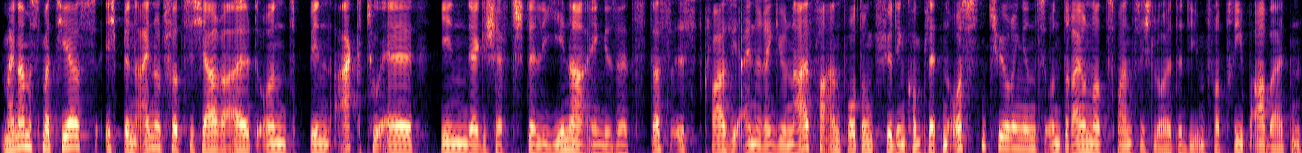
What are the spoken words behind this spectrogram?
Mein Name ist Matthias, ich bin 41 Jahre alt und bin aktuell in der Geschäftsstelle Jena eingesetzt. Das ist quasi eine Regionalverantwortung für den kompletten Osten Thüringens und 320 Leute, die im Vertrieb arbeiten.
